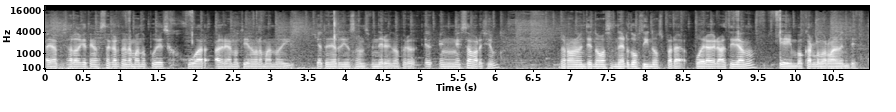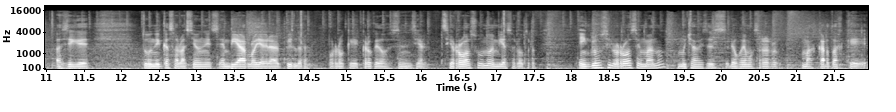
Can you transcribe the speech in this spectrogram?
A pesar de que tengas esta carta en la mano, puedes jugar agregando tirano a la mano y ya tener dinos en el cementerio, ¿no? Pero eh, en esta versión, normalmente no vas a tener dos dinos para poder agregar tirano e invocarlo normalmente. Así que tu única salvación es enviarlo y agregar píldora. Por lo que creo que dos es esencial. Si robas uno, envías el otro. E incluso si lo robas en mano, muchas veces les voy a mostrar más cartas que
